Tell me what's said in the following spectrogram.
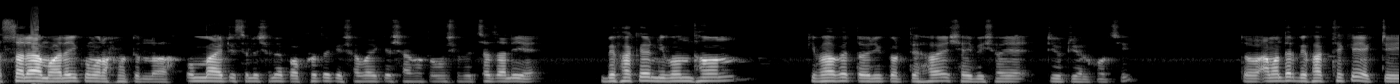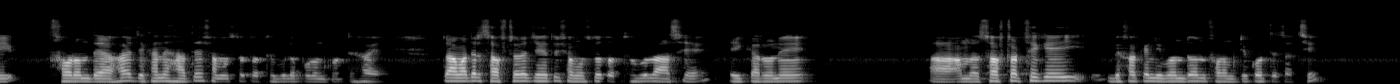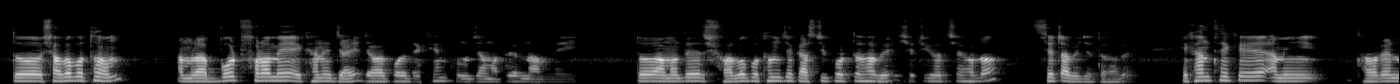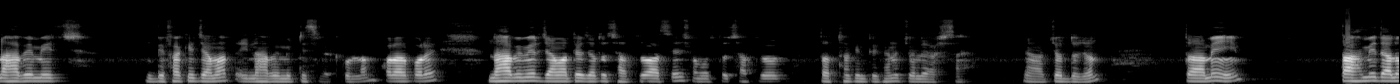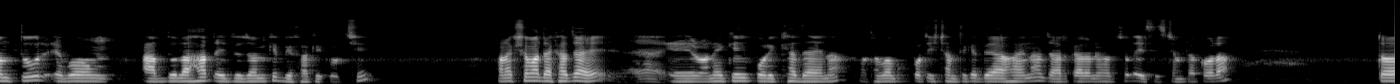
আসসালামু আলাইকুম রহমতুল্লাহ। উম্মা আইটি সলিউশনের পক্ষ থেকে সবাইকে স্বাগতম শুভেচ্ছা জানিয়ে বেফাকের নিবন্ধন কীভাবে তৈরি করতে হয় সেই বিষয়ে টিউটোরিয়াল করছি। তো আমাদের বিভাগ থেকে একটি ফর্ম দেওয়া হয় যেখানে হাতে সমস্ত তথ্যগুলো পূরণ করতে হয়। তো আমাদের সফটওয়্যারে যেহেতু সমস্ত তথ্যগুলো আছে, এই কারণে আমরা সফটওয়্যার থেকেই বেফাকের নিবন্ধন ফর্মটি করতে চাচ্ছি। তো সর্বপ্রথম আমরা বোর্ড ফরমে এখানে যাই, যাওয়ার পরে দেখেন কোনো জামাতের নাম নেই। তো আমাদের সর্বপ্রথম যে কাজটি করতে হবে, সেটি হচ্ছে হলো সেট আপে যেতে হবে। এখান থেকে আমি ধরেন নাহাবে মির বেফাকি জামাত, এই নাহাবে মিরটি সিলেক্ট করলাম। করার পরে নাহাবে মির জামাতের যত ছাত্র আছে, সমস্ত ছাত্রর তথ্য কিন্তু এখানে চলে আসছে চোদ্দ জন। তো আমি তাহমিদ আলম তুর এবং আব্দুল আহাদ এই দুজনকে বেফাকি করছি। অনেক সময় দেখা যায় এর অনেকেই পরীক্ষা দেয় না অথবা প্রতিষ্ঠান থেকে দেয়া হয় না, যার কারণে হচ্ছিল এই সিস্টেমটা করা। তো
